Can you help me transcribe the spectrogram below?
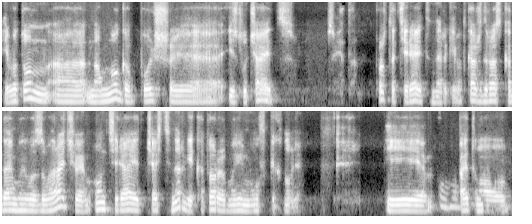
И вот он э, намного больше излучает света, просто теряет энергию. Вот каждый раз, когда мы его заворачиваем, он теряет часть энергии, которую мы ему впихнули. И угу. поэтому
